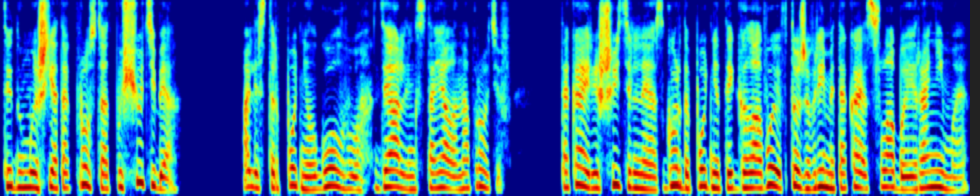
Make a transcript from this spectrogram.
«Ты думаешь, я так просто отпущу тебя?» Алистер поднял голову, Диарлинг стояла напротив. Такая решительная, с гордо поднятой головой и в то же время такая слабая и ранимая.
